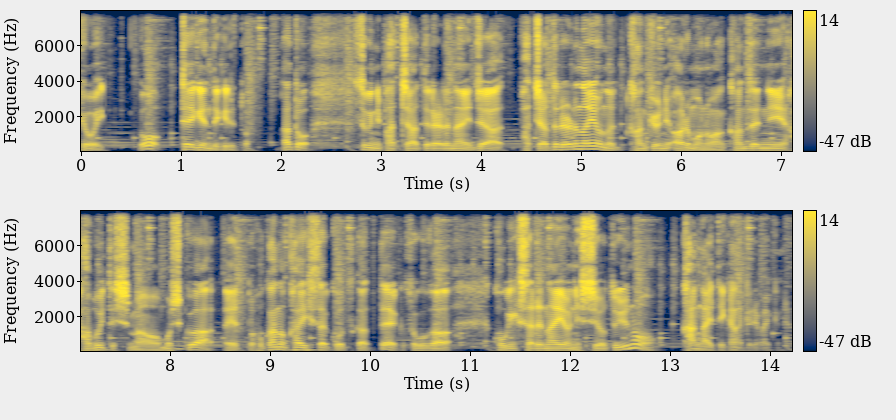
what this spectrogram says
脅威を低減できると。あとすぐにパッチ当てられない。じゃあパッチ当てられないような環境にあるものは完全に省いてしまおう。もしくは、えー、と他の回避策を使ってそこが攻撃されないようにしようというのを考えていかなければいけない。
